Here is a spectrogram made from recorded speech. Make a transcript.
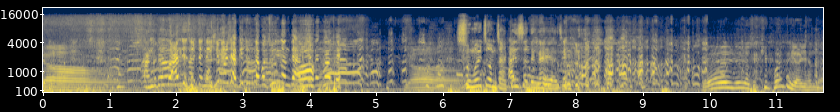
야, 안 그래도 앉았을 때는 힘을 잡게 준다고 줬는데 안 되는 거네. 야, 숨을 좀 작게 쓰든가 해야지. 제일 여기서 키포인트 이야기했네.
